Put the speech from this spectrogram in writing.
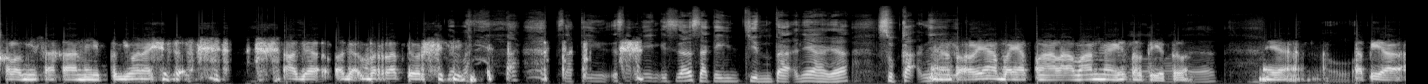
kalau misalkan itu gimana ya? agak agak berat tuh. saking saking istilah saking cintanya ya, Nah, sukanya. soalnya banyak pengalamannya ya, seperti itu. Ya. Ya, tapi ya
